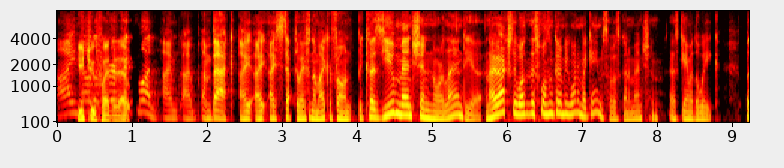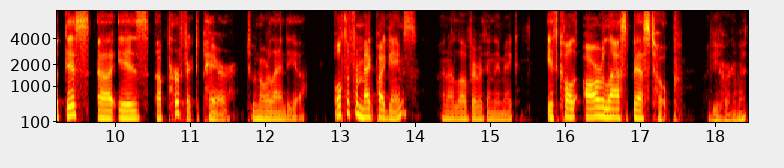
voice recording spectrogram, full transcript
I You know two fight it out. One. I'm I'm I'm back. I, I I stepped away from the microphone because you mentioned Noirlandia, and I actually wasn't. This wasn't going to be one of my games I was going to mention as game of the week, but this uh, is a perfect pair to Noirlandia. Also from Magpie Games, and I love everything they make. It's called Our Last Best Hope. Have you heard of it?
